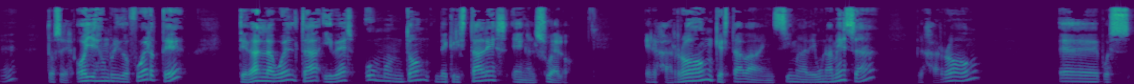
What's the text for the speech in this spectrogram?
¿eh? Entonces, oyes un ruido fuerte, te das la vuelta y ves un montón de cristales en el suelo. El jarrón que estaba encima de una mesa, el jarrón, pues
